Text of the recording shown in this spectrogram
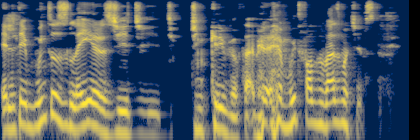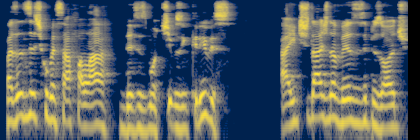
ele tem muitos layers de, de, de, de incrível, sabe? É muito foda por vários motivos. Mas antes de começar a falar desses motivos incríveis, a entidade da vez desse episódio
